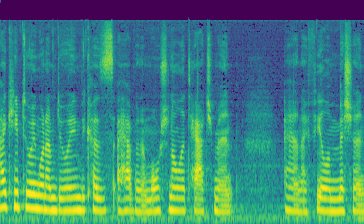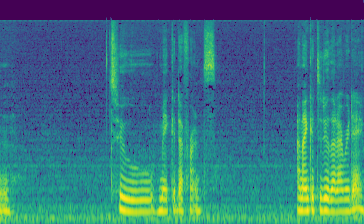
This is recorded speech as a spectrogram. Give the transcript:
I keep doing what I'm doing because I have an emotional attachment and I feel a mission to make a difference and I get to do that every day.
